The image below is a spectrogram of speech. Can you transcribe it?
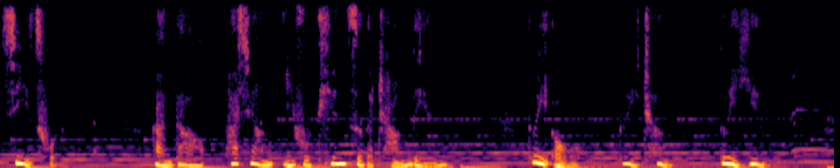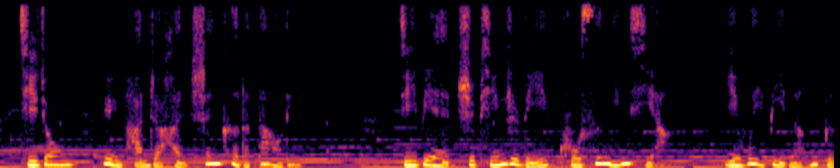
细存，感到它像一副天赐的长联，对偶对称。对应，其中蕴含着很深刻的道理，即便是平日里苦思冥想，也未必能得。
